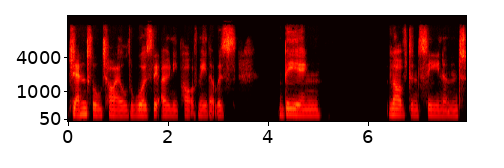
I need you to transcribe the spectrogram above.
gentle child was the only part of me that was being loved and seen and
